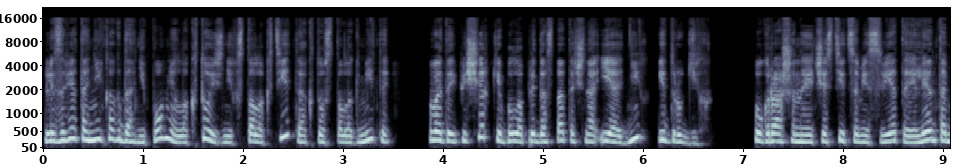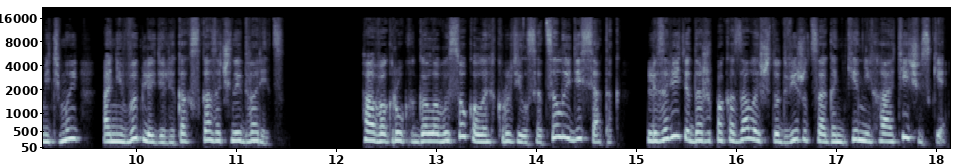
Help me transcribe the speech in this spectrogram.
Лизавета никогда не помнила, кто из них сталактиты, а кто сталагмиты. В этой пещерке было предостаточно и одних, и других. Украшенные частицами света и лентами тьмы, они выглядели как сказочный дворец. А вокруг головы сокола их крутился целый десяток, Лизавете даже показалось, что движутся огоньки не хаотически,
